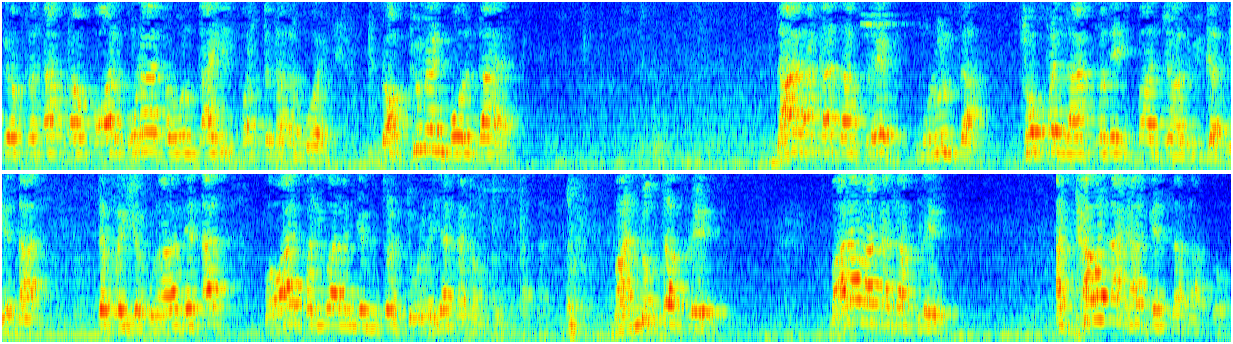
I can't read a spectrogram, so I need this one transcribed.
किंवा प्रतापराव पवार कोणाकडून काही स्पष्टता नकोय. डॉक्युमेंट बोलताय. दहा लाखाचा फ्लेट मुलूंचा चोपन्न लाखमध्ये इकबाल चहल विकत घेतात. ते पैसे कुणाला देतात? पवार परिवारांचे मित्र चोरडियाचा कंपनी करतात. भांडूपचा फ्लेट बारा लाखाचा फ्लेट अठ्ठावन्न लाखात घेतला जातो.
